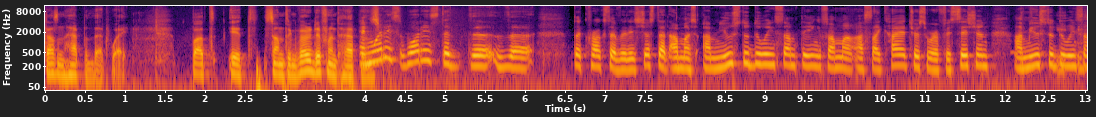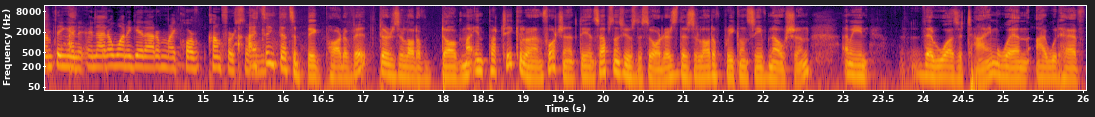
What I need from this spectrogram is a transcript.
doesn't happen that way. But it something very different happens. And what is what is the the the the crux of it. It's just that I'm, a, I'm used to doing something. If I'm a, a, psychiatrist or a physician, I'm used to doing something, and, and I don't want to get out of my comfort zone. I think that's a big part of it. There's a lot of dogma. In particular, unfortunately, in substance use disorders, there's a lot of preconceived notion. I mean, there was a time when I would have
